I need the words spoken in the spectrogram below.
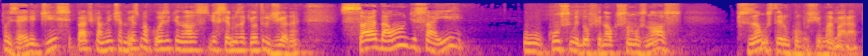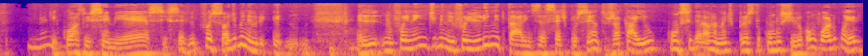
Pois é, ele disse praticamente a mesma coisa que nós dissemos aqui outro dia, né? Saia da onde sair, o consumidor final que somos nós, precisamos ter um combustível mais uhum. barato. Que corta o ICMS, você viu que foi só diminuir. Ele não foi nem diminuir, foi limitar em 17%, já caiu consideravelmente o preço do combustível. Eu concordo com ele.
